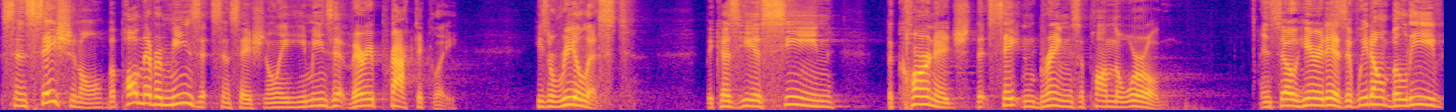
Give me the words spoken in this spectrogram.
sensational, but Paul never means it sensationally. He means it very practically. He's a realist because he has seen the carnage that Satan brings upon the world. And so here it is. If we don't believe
